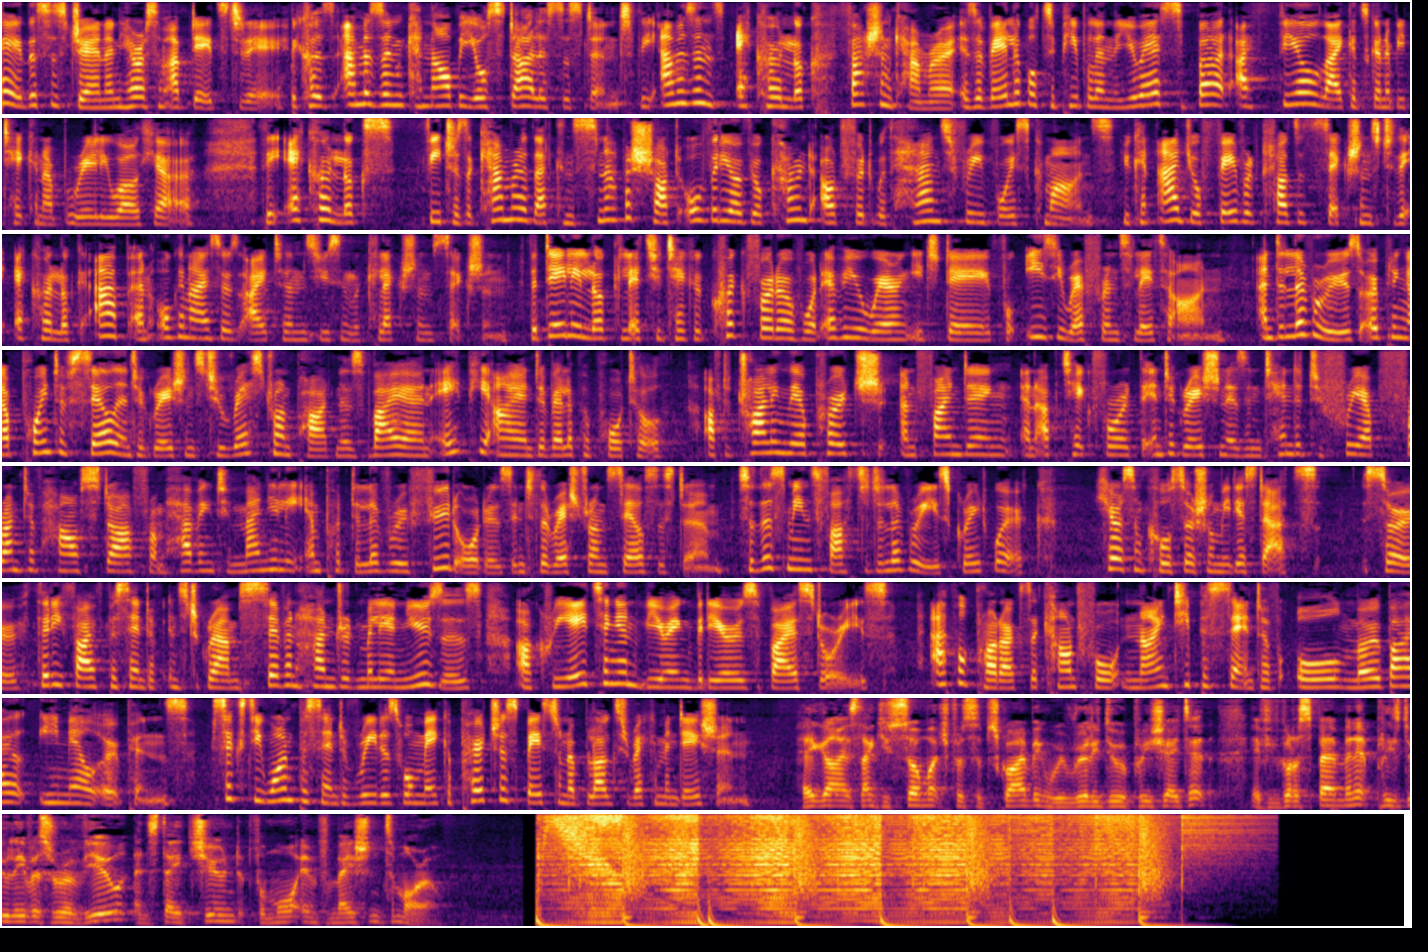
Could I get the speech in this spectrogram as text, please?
Hey, this is Jen, and here are some updates today. Because Amazon can now be your style assistant, the Amazon's Echo Look fashion camera is available to people in the US, but I feel like it's going to be taken up really well here. The Echo Looks features a camera that can snap a shot or video of your current outfit with hands free voice commands. You can add your favorite closet sections to the Echo Look app and organize those items using the collections section. The Daily Look lets you take a quick photo of whatever you're wearing each day for easy reference later on. And Deliveroo is opening up point of sale integrations to restaurant partners via an API and developer portal. After trialing the approach and finding an uptake for it, the integration is intended to free up front of house staff from having to manually input delivery food orders into the restaurant sales system. So, this means faster deliveries. Great work. Here are some cool social media stats. So, 35% of Instagram's 700 million users are creating and viewing videos via stories. Apple products account for 90% of all mobile email opens. 61% of readers will make a purchase based on a blog's recommendation. Hey guys, thank you so much for subscribing. We really do appreciate it. If you've got a spare minute, please do leave us a review and stay tuned for more information tomorrow.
